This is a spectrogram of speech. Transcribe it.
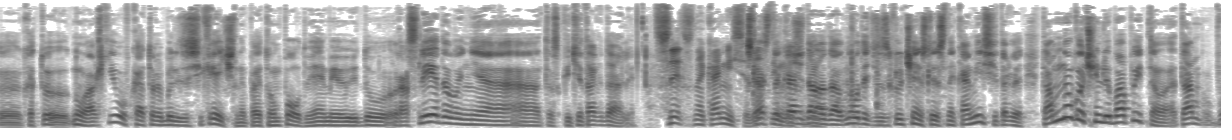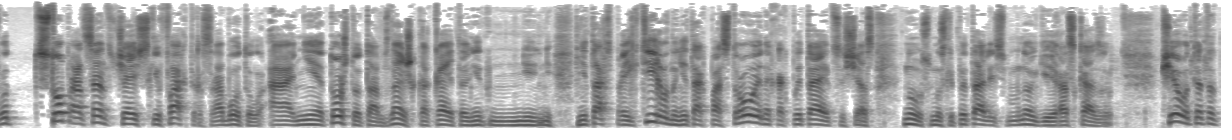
э, которые, ну, архивов, которые были засекречены по этому поводу. Я имею в виду расследования, а, так сказать, и так далее. Следственная комиссия, да? Следственная в ком-? Да, да, ну вот эти заключения Следственной комиссии и так далее. Там много очень любопытного. Там вот 100% человеческий фактор сработал, а не то, что там, знаешь, какая-то не, не, не- не так спроектирована, не так построена, как пытаются сейчас, ну, в смысле, пытались многие рассказывать. Вообще вот этот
